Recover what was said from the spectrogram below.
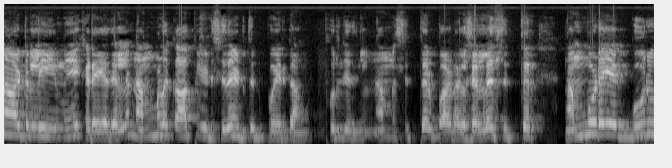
நாட்டிலையுமே கிடையாது. எல்லாம் நம்மளை காப்பி அடிச்சு தான் எடுத்துட்டு போயிருக்காங்க. புரிஞ்சதுங்களா? நம்ம சித்தர் பாடல்கள்ல சித்தர் நம்முடைய குரு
